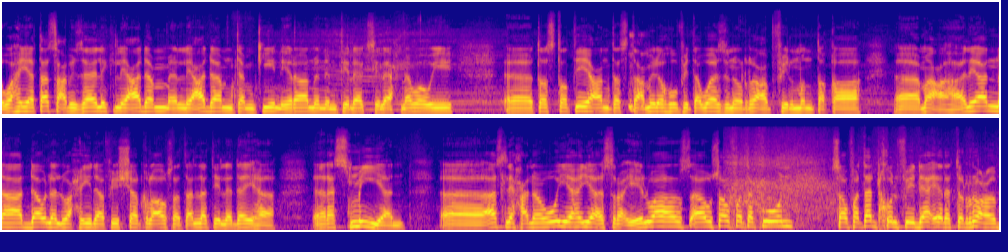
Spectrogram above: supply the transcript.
وهي تسعى بذلك لعدم لعدم تمكين إيران من امتلاك سلاح نووي. تستطيع أن تستعمله في توازن الرعب في المنطقة معها لانها الدولة الوحيدة في الشرق الأوسط التي لديها رسميا أسلحة نووية هي إسرائيل وسوف تكون سوف تدخل في دائرة الرعب.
